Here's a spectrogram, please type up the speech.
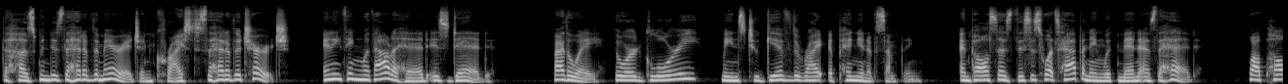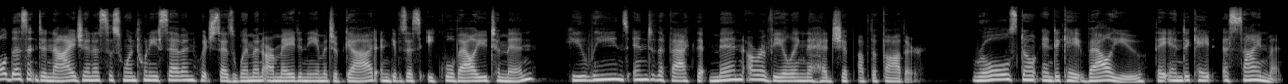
the husband is the head of the marriage and Christ is the head of the church. Anything without a head is dead. By the way, the word glory means to give the right opinion of something. And Paul says this is what's happening with men as the head. While Paul doesn't deny Genesis 1:27, which says women are made in the image of God and gives us equal value to men, he leans into the fact that men are revealing the headship of the Father. Roles don't indicate value, they indicate assignment.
